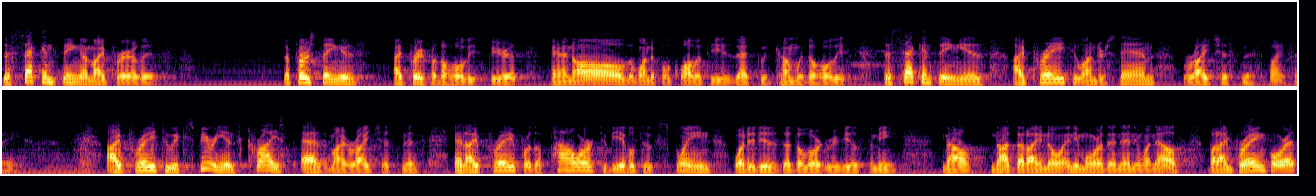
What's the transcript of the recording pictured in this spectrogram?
the second thing on my prayer list the first thing is I pray for the Holy Spirit and all the wonderful qualities that would come with the Holy Spirit. The second thing is I pray to understand righteousness by faith. I pray to experience Christ as my righteousness, and I pray for the power to be able to explain what it is that the Lord reveals to me. Now, not that I know any more than anyone else, but I'm praying for it.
